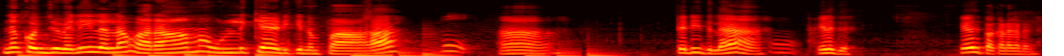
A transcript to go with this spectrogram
இன்னும் கொஞ்சம் வெளியிலலாம் வராமல் உள்ளுக்கே அடிக்கணும்ப்பா. ஆ தெரியுதுல? எழுது. எழுதுப்பா கடை கடன்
